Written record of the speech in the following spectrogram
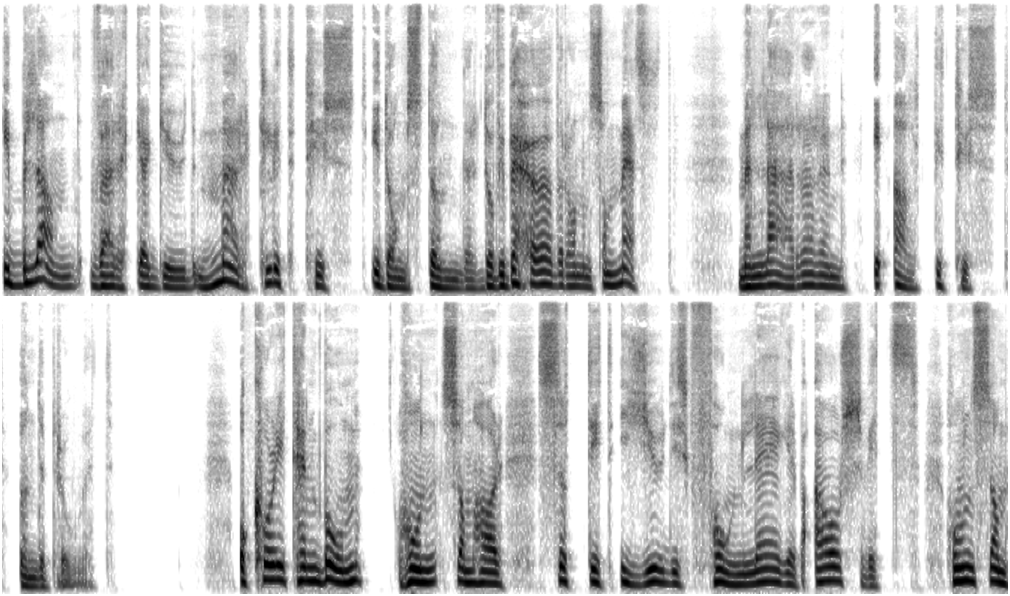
Ibland verkar Gud märkligt tyst i de stunder då vi behöver honom som mest. Men läraren är alltid tyst under provet. Och Corrie ten Boom, hon som har suttit i judisk fångläger på Auschwitz, hon som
